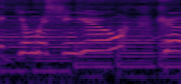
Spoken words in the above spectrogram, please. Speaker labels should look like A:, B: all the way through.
A: mistake in wishing you could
